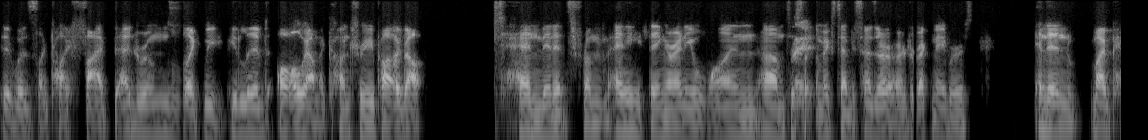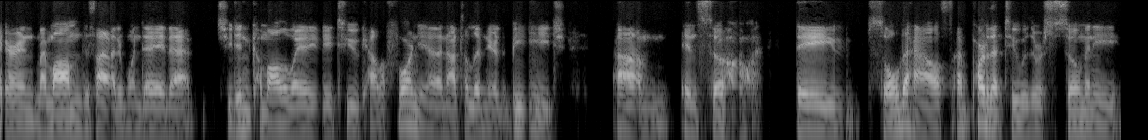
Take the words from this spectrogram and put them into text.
it was like probably five bedrooms. Like we we lived all the way out in the country, probably about 10 minutes from anything or anyone um, to right. some extent besides our, our, direct neighbors and then my parent my mom decided one day that she didn't come all the way to california not to live near the beach um, and so they sold the house uh, part of that too was there were so many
